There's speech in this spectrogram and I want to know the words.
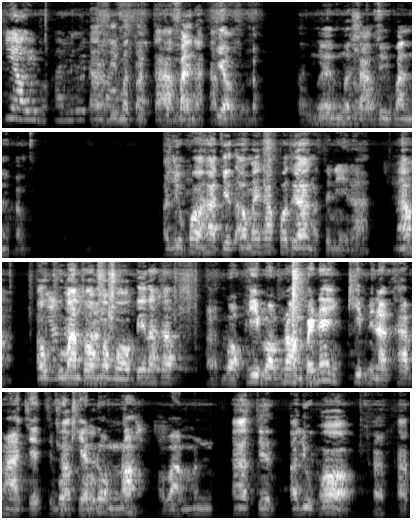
เกี่ยวอยู่บ่คะไม่รู้ตามที่มาติดตามก็ฝันนี่นะครับ เกี่ยวอยู่ครับเมื่อเมื่อสามสี่วันนะครับ อายุพ่อห้าเจ็ดเอาไหมครับพ่อเทืองเอาตัวนี้ละเอาเอากุมารทองมาบอกนี่นะครับบอกพี่บอกน้องไปในคลิปนี่แหละครับหาเจ็ดสิบครับเขียนผมลงเนาะเพราะว่ามัน ห้าเจ็ดอายุพ่อครับ ครับ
